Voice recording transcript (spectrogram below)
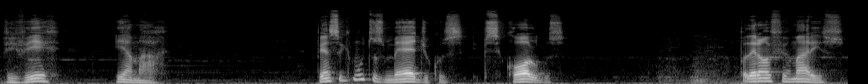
viver e amar. Penso que muitos médicos e psicólogos poderão afirmar isso.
